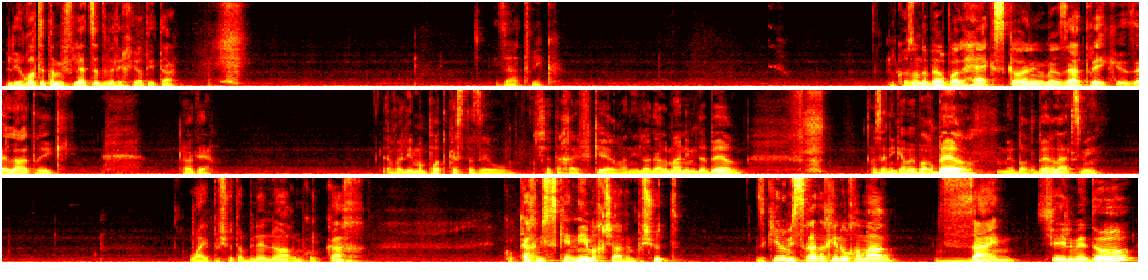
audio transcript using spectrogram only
לראות את המפלצת ולחיות איתה. זה הטריק. אני כל הזמן מדבר פה על האקס, כל הזמן אני אומר, זה הטריק, זה לא הטריק. לא יודע. אבל אם הפודקאסט הזה הוא שטח ההפקר, ואני לא יודע על מה אני מדבר, אז אני גם מברבר, מברבר לעצמי. וואי, פשוט הבני נוער הם כל כך, כל כך מסכנים עכשיו, הם פשוט... זה כאילו משרד החינוך אמר, זין, שילמדו,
